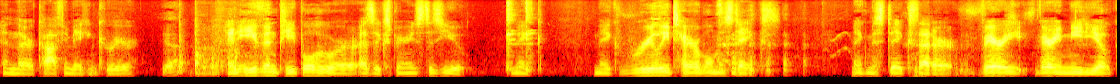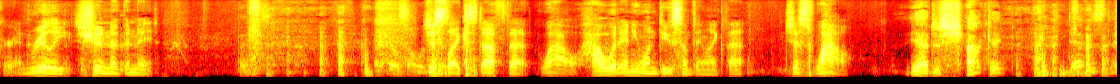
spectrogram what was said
in their coffee making career, Yeah. and even people who are as experienced as you make make really terrible mistakes. make mistakes that are very very mediocre and really shouldn't have been made. Just like stuff that wow, how would anyone do something like that? Just wow. Yeah, just shocking. Devastating.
